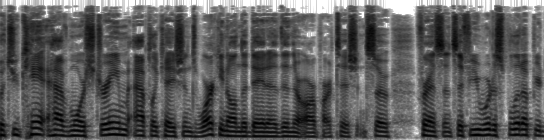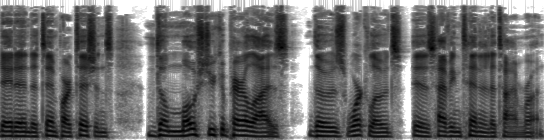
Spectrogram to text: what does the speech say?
but you can't have more stream applications working on the data than there are partitions. So for instance, if you were to split up your data into 10 partitions, the most you could parallelize those workloads is having 10 at a time run.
